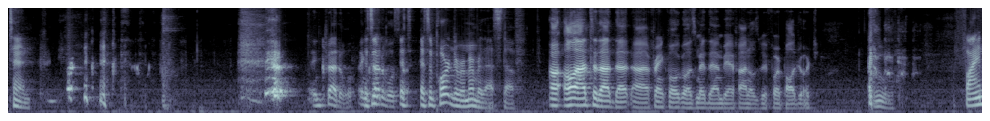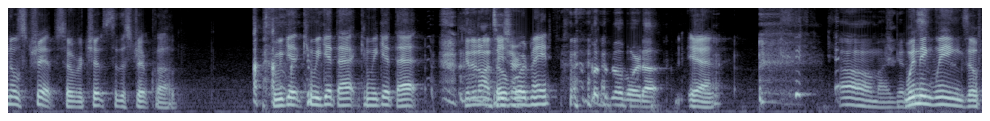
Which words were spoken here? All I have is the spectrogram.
10. Incredible, It's, incredible stuff. it's, it's important to remember that stuff. Uh, I'll add to that that uh, Frank Vogel has made the NBA Finals before Paul George. Finals trips over trips to the strip club. Can we get? Can we get that? Can we get that Get it on a billboard t-shirt. made? Put the billboard up. Yeah, Oh my goodness. winning wings over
